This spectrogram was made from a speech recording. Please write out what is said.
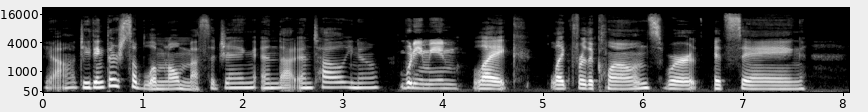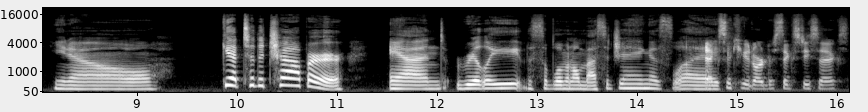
Yeah. Do you think there's subliminal messaging in that intel, you know? What do you mean? like like for the clones where it's saying you know get to the chopper and really the subliminal messaging is like Execute Order 66.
